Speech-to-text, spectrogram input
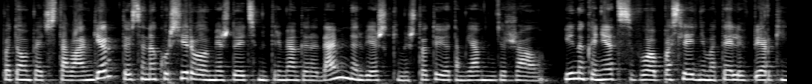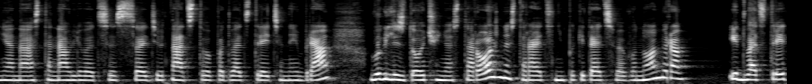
потом опять в Ставангер, то есть она курсировала между этими тремя городами норвежскими, что-то ее там явно держало. И, наконец, в последнем отеле в Бергене она останавливается с 19 по 23 ноября, выглядит очень осторожно, старается не покидать своего номера, и 23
